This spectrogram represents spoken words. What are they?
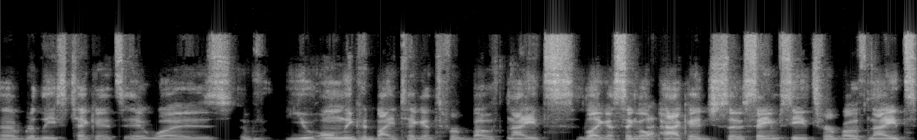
uh, released tickets. It was you only could buy tickets for both nights, like a single Okay. package, so same seats for both nights.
